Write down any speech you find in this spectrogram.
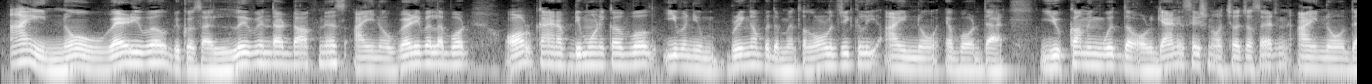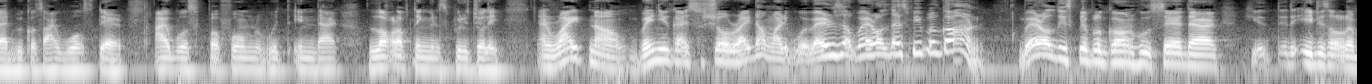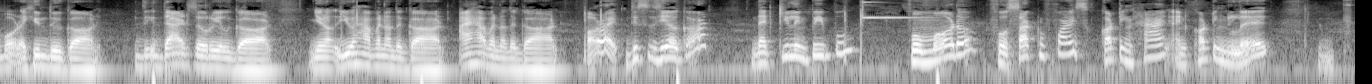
I know very well because I live in that darkness. I know very well about all kind of demonical world. Even you bring up with the methodologically, I know about that. You coming with the organization or church or setting, I know that because I was there. I was performed within that lot of things spiritually. And right now, when you guys show right now, where is where all these people gone? Where all these people gone who say that it is all about a Hindu god? That's the real god. You know you have another god. I have another god. All right this is your god that killing people for murder for sacrifice cutting hand and cutting leg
